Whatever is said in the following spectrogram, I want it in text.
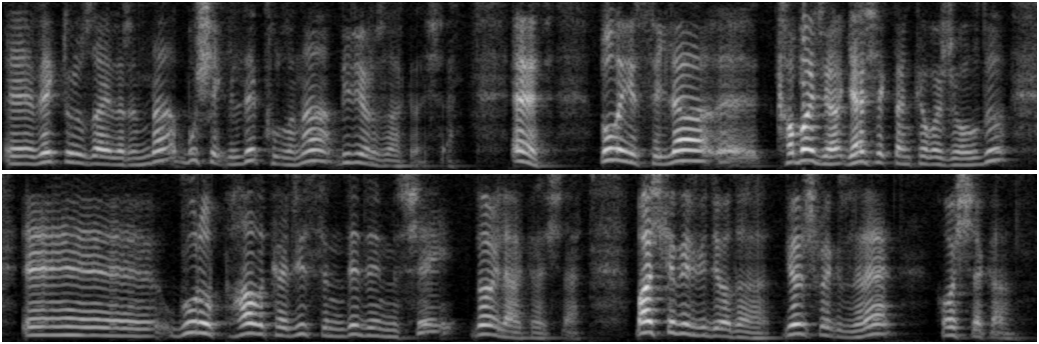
e, vektör uzaylarında bu şekilde kullanabiliyoruz arkadaşlar. Evet, dolayısıyla e, kabaca, gerçekten kabaca oldu. E, grup, halka, cisim dediğimiz şey böyle arkadaşlar. Başka bir videoda görüşmek üzere, hoşçakalın.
